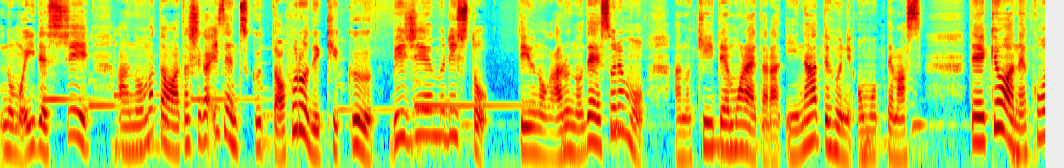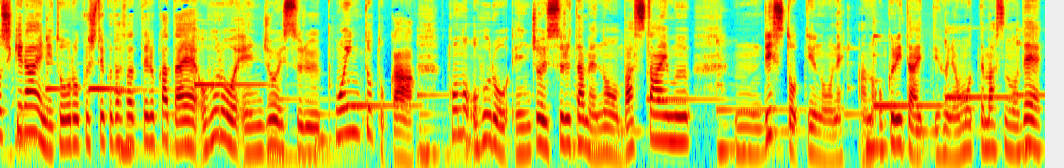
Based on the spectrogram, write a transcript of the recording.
のもいいですしあのまた私が以前作ったお風呂で聞く BGM リストっていうのがあるのでそれもあの聞いてもらえたらいいなっていうふうに思ってます。で今日はね公式 LINE に登録してくださってる方へお風呂をエンジョイするポイントとかこのお風呂をエンジョイするためのバスタイム、うん、リストっていうのをねあの送りたいっていうふうに思ってますので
